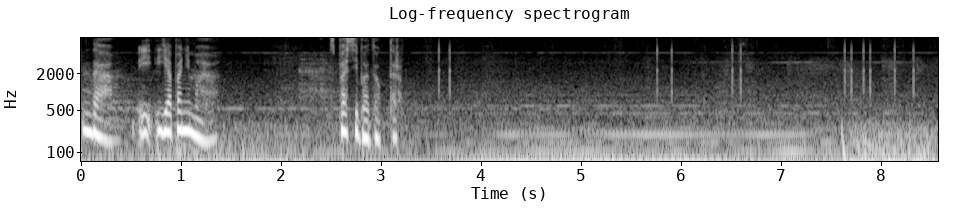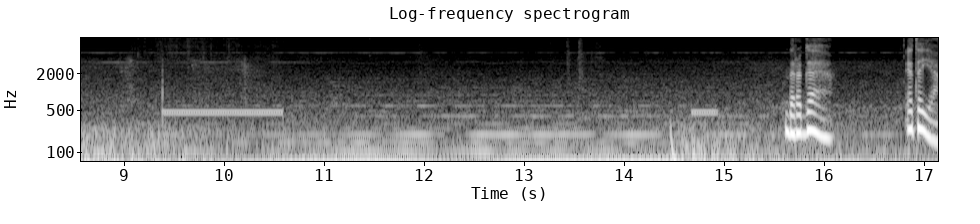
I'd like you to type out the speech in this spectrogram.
Да, я понимаю. Спасибо, доктор. Дорогая, это я.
